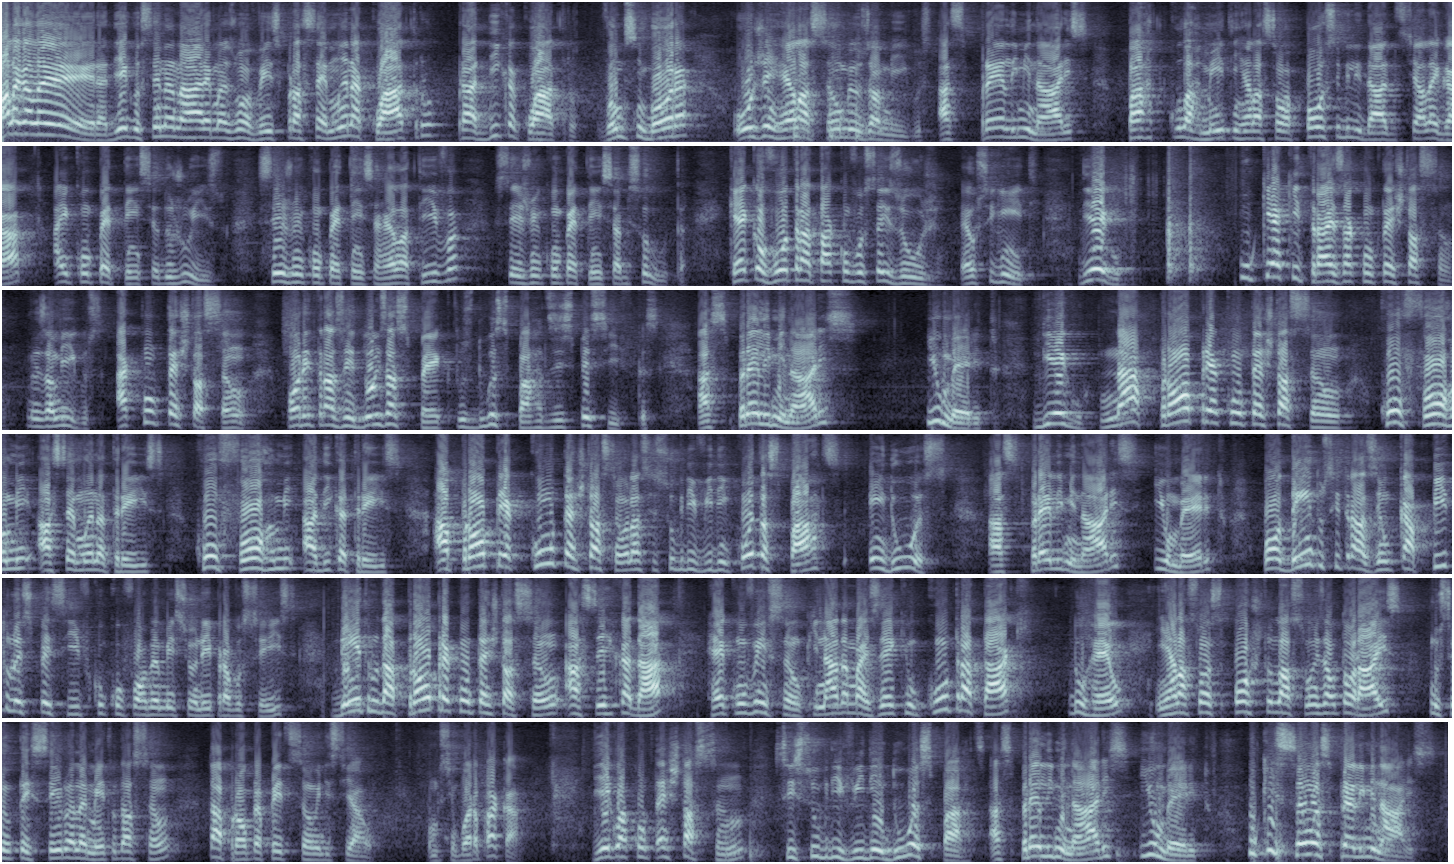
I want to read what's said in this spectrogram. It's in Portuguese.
Fala galera, Diego Sena na área mais uma vez para a semana 4, para a dica 4. Vamos embora? Hoje em relação, meus amigos, às preliminares, particularmente em relação à possibilidade de se alegar a incompetência do juízo, seja uma incompetência relativa, seja uma incompetência absoluta. O que é que eu vou tratar com vocês hoje? É o seguinte, Diego, o que é que traz a contestação? Meus amigos, a contestação pode trazer dois aspectos, duas partes específicas: as preliminares e o mérito. Diego, na própria contestação, conforme a semana 3, conforme a dica 3, a própria contestação ela se subdivide em quantas partes? Em duas: as preliminares e o mérito, podendo se trazer um capítulo específico, conforme eu mencionei para vocês, dentro da própria contestação acerca da reconvenção, que nada mais é que um contra-ataque do réu em relação às postulações autorais no seu terceiro elemento da ação da própria petição inicial. Vamos embora para cá. Diego, a contestação se subdivide em duas partes, as preliminares e o mérito. O que são as preliminares?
